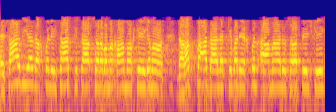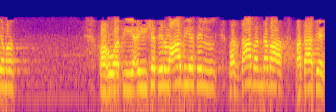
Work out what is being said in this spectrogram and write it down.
حساب یې د خپل حساب کتاب سره به مخامخ کېږم د رب په عدالت کې به د خپل اعمالو سره پیش کېږم فهو فی عیشة راضیة پس دا بنده با په داسې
